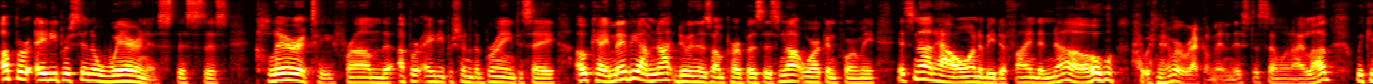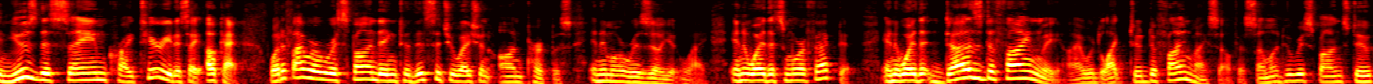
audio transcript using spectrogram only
upper 80% awareness, this, this clarity from the upper 80% of the brain to say, okay, maybe I'm not doing this on purpose, it's not working for me, it's not how I want to be defined, and no, I would never recommend this to someone I love. We can use this same criteria to say, okay, what if I were responding to this situation on purpose, in a more resilient way, in a way that's more effective? in a way that does define me. I would like to define myself as someone who responds to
